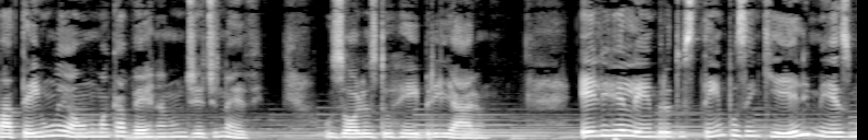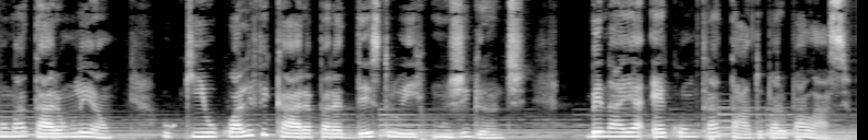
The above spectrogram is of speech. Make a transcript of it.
matei um leão numa caverna num dia de neve. Os olhos do rei brilharam. Ele relembra dos tempos em que ele mesmo matara um leão, o que o qualificara para destruir um gigante. Benaia é contratado para o palácio.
